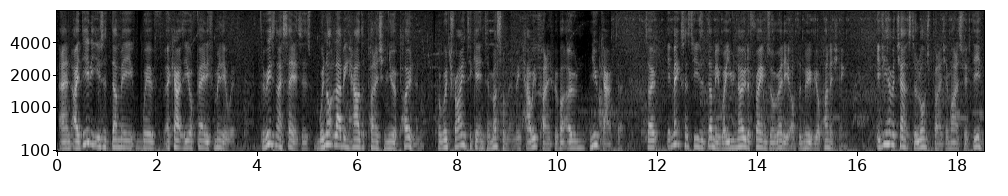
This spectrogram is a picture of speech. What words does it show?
and ideally use a dummy with a character you're fairly familiar with. The reason I say this is we're not labbing how to punish a new opponent, but we're trying to get into muscle memory how we punish with our own new character. So it makes sense to use a dummy where you know the frames already of the move you're punishing. If you have a chance to launch punish a minus 15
